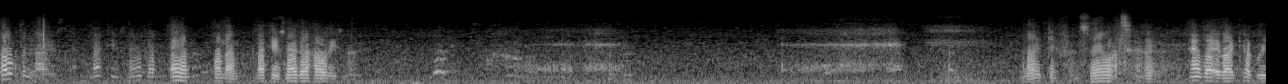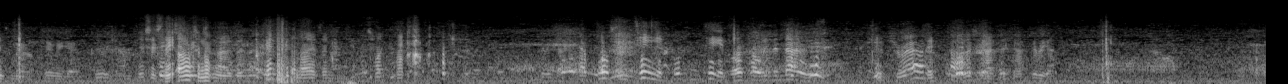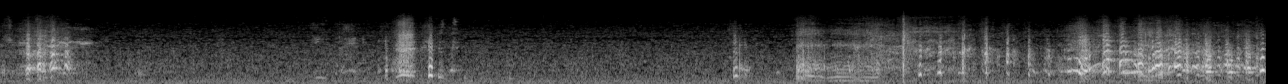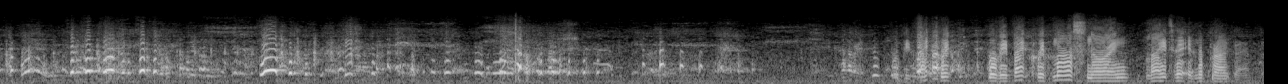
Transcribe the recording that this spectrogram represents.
Hold the nose. Matthew's now going, um, hang on, hang on. Matthew's now going to hold his nose. Difference. How about if I cover his mouth? Here we go. Here we go. This is the ultimate. Pinch the nose and this one. Now pour some tea, pour some tea while holding the nose. Get drowning. Oh, let's go, let's go. Here we go. More snoring later in the program.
